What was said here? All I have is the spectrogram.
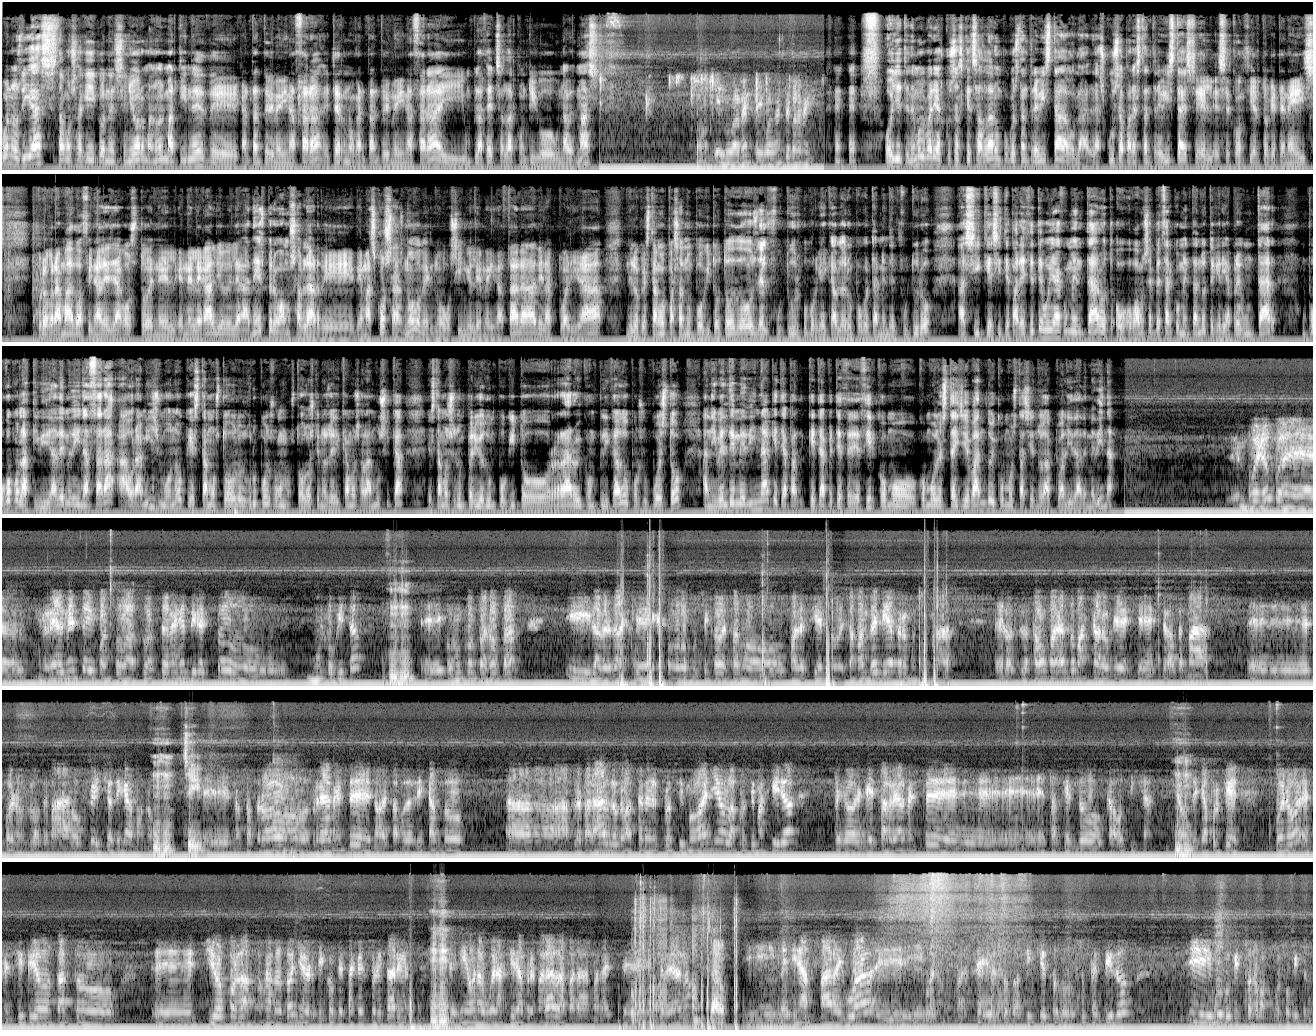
Buenos días, estamos aquí con el señor Manuel Martínez, de cantante de Medina Zara, eterno cantante de Medina Zara, y un placer charlar contigo una vez más. Igualmente, igualmente para mí. Oye, tenemos varias cosas que charlar. Un poco esta entrevista, o la, excusa para esta entrevista es el, es el, concierto que tenéis programado a finales de agosto en el, en el Legalio de Leganés, pero vamos a hablar de, más cosas, ¿no? Del nuevo single de Medina Zara, de la actualidad, de lo que estamos pasando un poquito todos, del futuro, porque hay que hablar un poco también del futuro. Así que si te parece, te voy a comentar, o, vamos a empezar comentando, te quería preguntar un poco por la actividad de Medina Zara ahora mismo, ¿no? Que estamos todos los grupos, bueno, todos los que nos dedicamos a la música, estamos en un periodo un poquito raro y complicado, por supuesto. A nivel de Medina, ¿qué te, te apetece decir? ¿Cómo, ¿Cómo lo estáis llevando y cómo está siendo la actualidad de Medina? Bueno, pues realmente en cuanto a actuaciones en directo, muy poquitas, eh, con un contagotas. Y la verdad es que, todos los músicos estamos padeciendo esta pandemia, pero mucho más, eh, lo, estamos pagando más caro que, que, que los demás eh, bueno, los demás oficios, digamos, ¿no? Eh, nosotros realmente nos estamos dedicando a, preparar lo que va a ser el próximo año, la próxima gira, pero en esta realmente eh, está siendo caótica. Caótica porque, bueno, en principio tanto eh, yo con las hojas de otoño, el disco que saqué en solitario, tenía una buena gira preparada para, para este, este, verano. Claro. Y Medina para igual, y, bueno, pues, se ha ido todo a sitio, todo suspendido, y muy poquito trabajo, muy poquito.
